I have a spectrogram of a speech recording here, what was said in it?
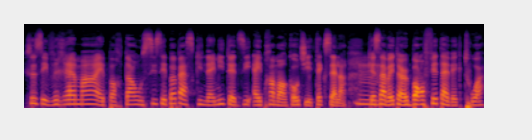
Ça, c'est vraiment important aussi. C'est pas parce qu'une amie te dit Hey, prends mon coach, il est excellent, que ça va être un bon fit avec toi.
